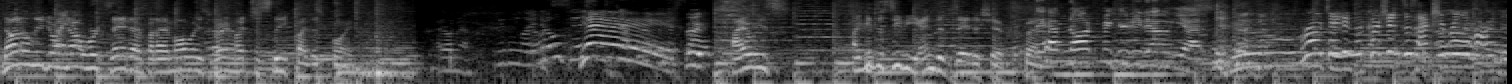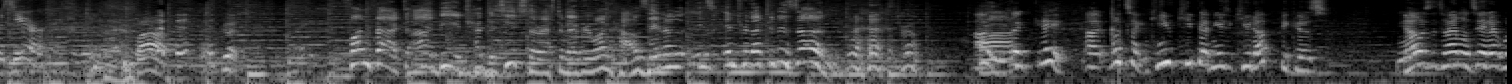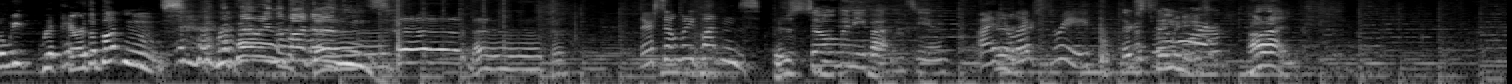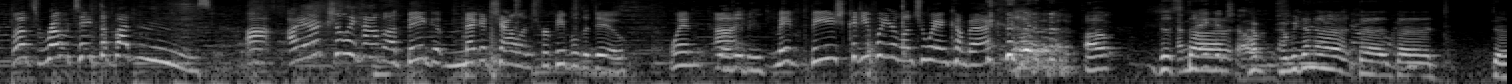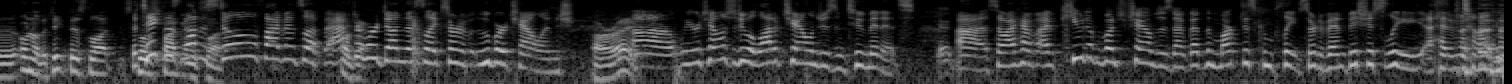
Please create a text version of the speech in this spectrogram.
Not only do I not work Zeta, but I'm always very much asleep by this point. I don't know. I know this Yay! I always. I get to see the end of Zeta shift, but. They have not figured it out yet. Rotating the cushions is actually really hard this year. wow. Good. Fun fact I, Beej, had to teach the rest of everyone how Zeta is introduction is done. True. Uh, hey, uh, one second. Can you keep that music queued up? Because now is the time on Zeta when we repair the buttons. Repairing the buttons! There's so many buttons. There's So many buttons, Ian. I, well, there's three. There's three more. All right. Let's rotate the buttons. Uh, I actually have a big mega challenge for people to do. When uh, Go ahead, Beej. may- Beej, could you put your lunch away and come back? Uh, just, A mega uh, have, we done a, the, the, the, oh no, the take this lot the take this lot is left. still five minutes left. After Okay. we're done this like sort of Uber challenge, Alright. uh, we were challenged to do a lot of challenges in two minutes. Good. Uh, so I have I've queued up a bunch of challenges and I've got them marked as complete, sort of ambitiously ahead of time.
